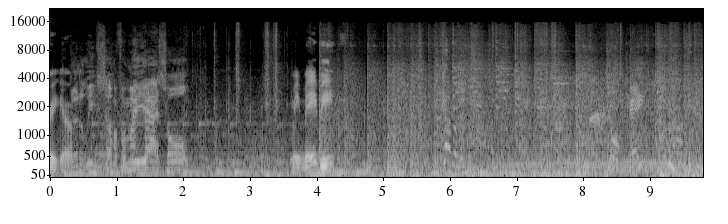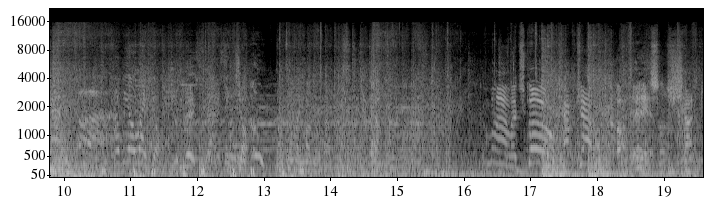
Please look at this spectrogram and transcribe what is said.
There we go. Gonna leave something for me, asshole. I mean, maybe. Cover me! You okay? I'll be alright, though. You missed, Hey, Joe, don't tell my mother about this. Come on, let's go. Chop, chop. Oh, that asshole shot me.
